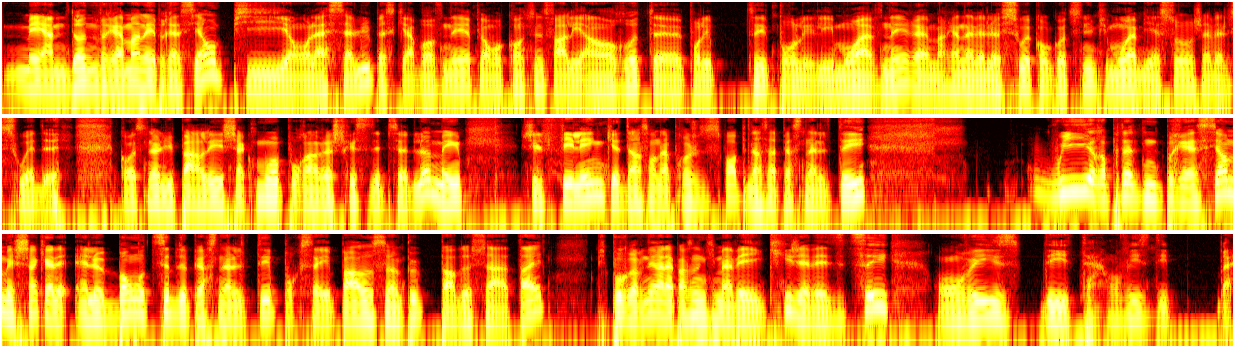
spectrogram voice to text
Mais elle me donne vraiment l'impression. Puis, on la salue parce qu'elle va venir. Puis, on va continuer de faire les en route euh, pour les pour les, mois à venir. Euh, Marianne avait le souhait qu'on continue, puis moi, bien sûr, j'avais le souhait de continuer à lui parler chaque mois pour enregistrer ces épisodes-là, mais j'ai le feeling que dans son approche du sport et dans sa personnalité, oui, il y aura peut-être une pression, mais je sens qu'elle a- le bon type de personnalité pour que ça passe un peu par-dessus la tête. Puis pour revenir à la personne qui m'avait écrit, j'avais dit, tu sais, on vise des temps, on vise des, ben,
